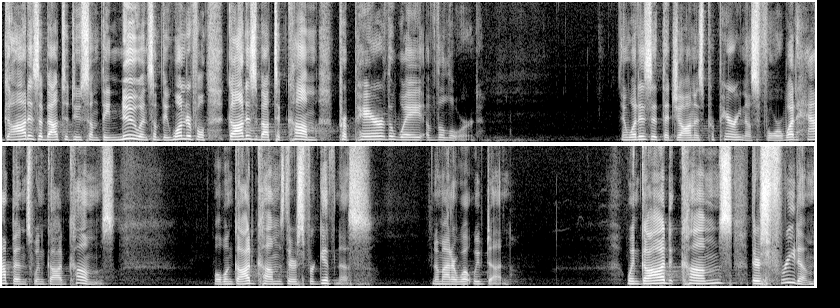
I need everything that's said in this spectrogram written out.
God is about to do something new and something wonderful. God is about to come. Prepare the way of the Lord. And what is it that John is preparing us for? What happens when God comes? Well, when God comes, there's forgiveness, no matter what we've done. When God comes, there's freedom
